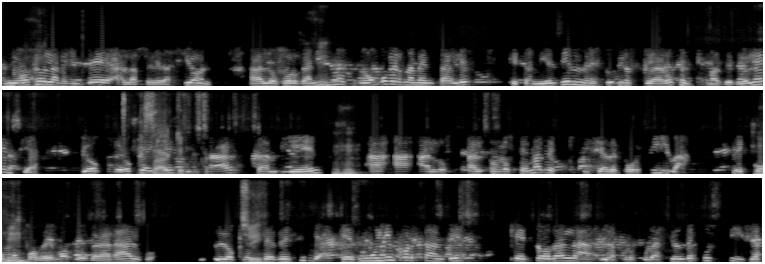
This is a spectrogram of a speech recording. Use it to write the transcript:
no solamente a la federación, a los organismos no gubernamentales que también tienen estudios claros en temas de violencia. Yo creo que hay que escuchar también a, a, los, a, los temas de justicia deportiva, de cómo podemos lograr algo. Lo que usted decía, que es muy importante que toda la, la Procuración de Justicia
